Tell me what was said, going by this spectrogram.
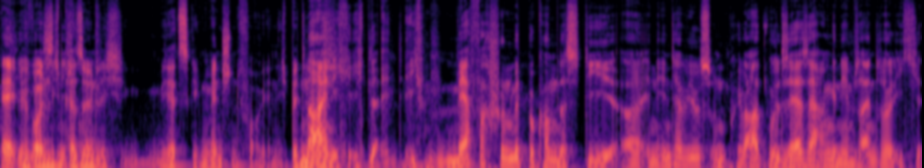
ey, wir wollen nicht persönlich jetzt gegen Menschen vorgehen. Ich bitte nein, ich, ich, ich mehrfach schon mitbekommen, dass die äh, in Interviews und privat wohl sehr, sehr angenehm sein soll. Ich,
